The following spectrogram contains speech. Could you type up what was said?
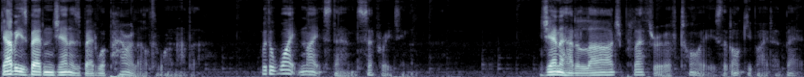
Gabby's bed and Jenna's bed were parallel to one another, with a white nightstand separating. Jenna had a large plethora of toys that occupied her bed,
